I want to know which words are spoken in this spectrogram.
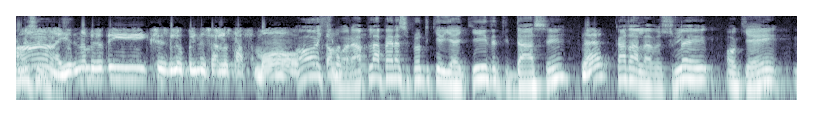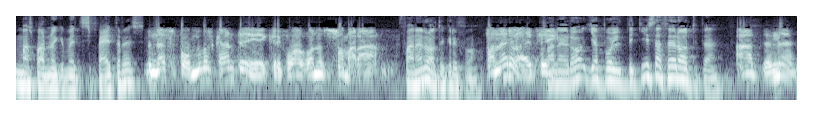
Είμαι Α, σίγουρος. γιατί νόμιζα ότι ξέρεις, λέω που είναι σε άλλο σταθμό. Όχι, Κάμα- μωρέ, απλά πέρασε η πρώτη Κυριακή, είδε την τάση. Ναι. Κατάλαβε, σου λέει, οκ, μας πάρουν και με τις πέτρες. Να σου πω, μήπως κάνετε κρυφό αγώνα στο Σαμαρά; Φανερό, τι κρυφό. Φανερό, έτσι. Φανερό για πολιτική σταθερότητα. Άντε, ναι.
